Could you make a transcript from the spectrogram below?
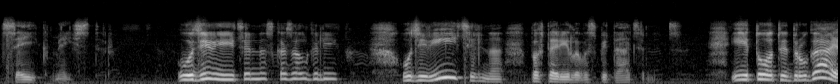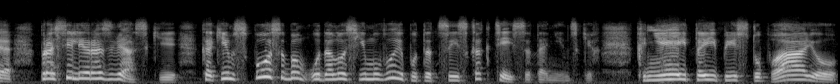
цейкмейстер. «Удивительно», — сказал Глик. «Удивительно», — повторила воспитательница. И тот, и другая просили развязки, каким способом удалось ему выпутаться из когтей сатанинских. «К ней-то и приступаю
